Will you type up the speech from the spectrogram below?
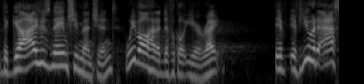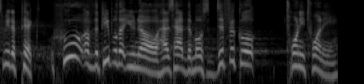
The guy whose name she mentioned, we've all had a difficult year, right? If, if you had asked me to pick who of the people that you know has had the most difficult 2020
